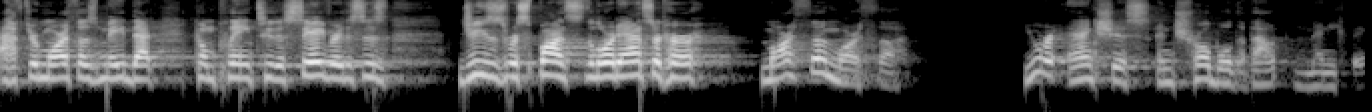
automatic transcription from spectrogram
After Martha's made that complaint to the Savior, this is Jesus' response. The Lord answered her, Martha, Martha, you are anxious and troubled about many things.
